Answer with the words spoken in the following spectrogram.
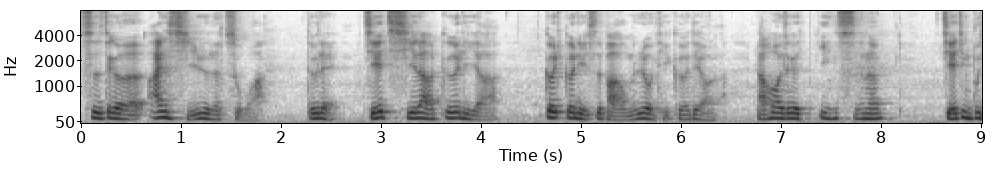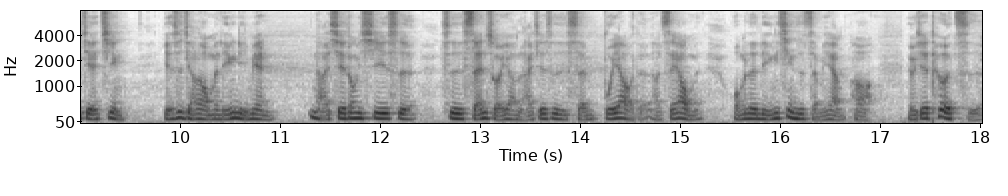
是这个安息日的主啊。对不对？节期啦，割礼啊，割割礼是把我们肉体割掉了。然后这个饮食呢，洁净不洁净，也是讲到我们灵里面哪些东西是是神所要，哪些是神不要的啊？神要我们我们的灵性是怎么样啊、有些特质，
